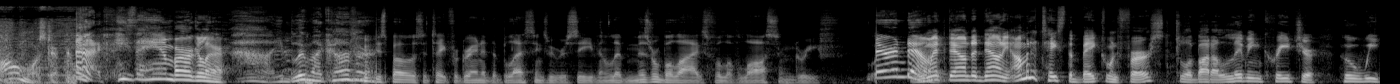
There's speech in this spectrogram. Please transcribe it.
almost everyone. Back. He's the Hamburglar. Ah, he blew my cover. Disposed to take for granted the blessings we receive and live miserable lives full of loss and grief. Bearing We down. went down to Downey. I'm gonna taste the baked one first. About a living creature who we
